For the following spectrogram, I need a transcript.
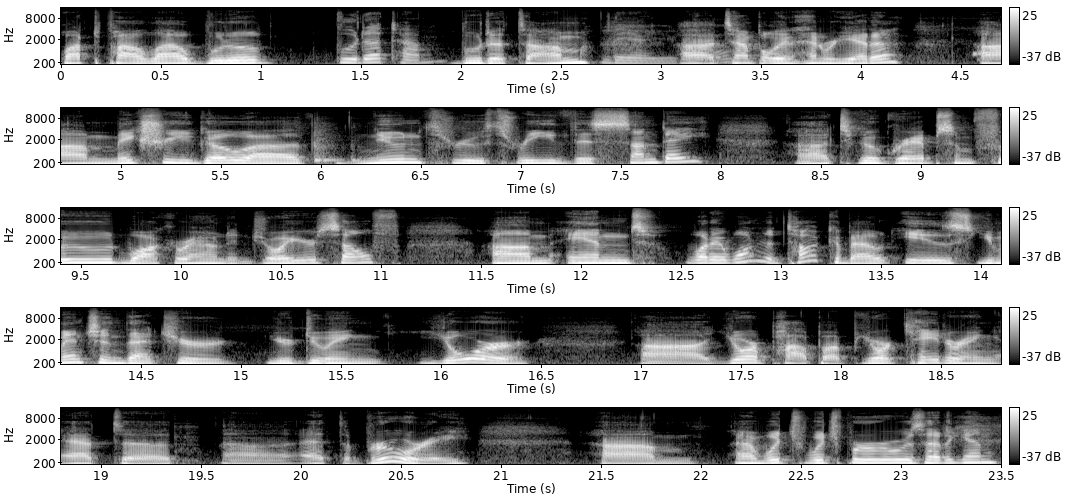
Wat Pa Lao Buddha, Buddha Tam. Buddha Tam There you uh, go. Temple in Henrietta. Um, make sure you go uh, noon through 3 this Sunday uh, to go grab some food, walk around, enjoy yourself. Um, and what I wanted to talk about is you mentioned that you're you're doing your uh, your pop up, your catering at uh, uh, at the brewery. Um, and which which brewery was that again?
